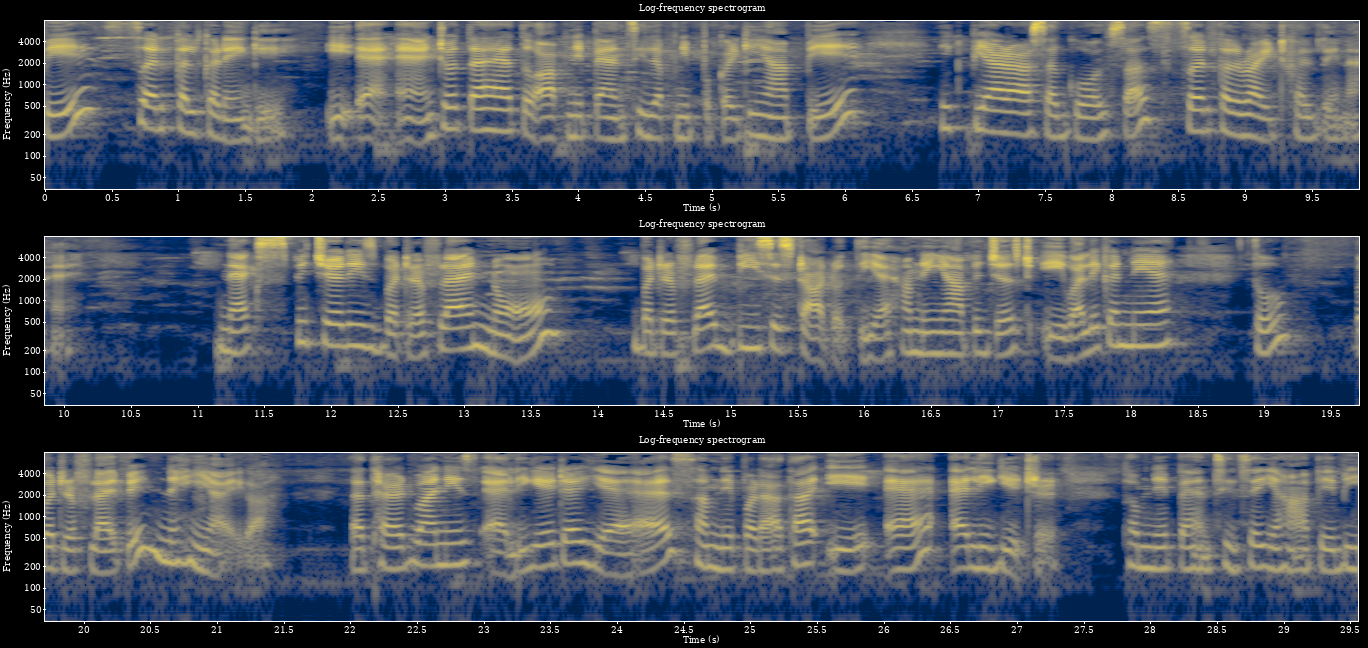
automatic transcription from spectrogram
पे सर्कल करेंगे। ए एंट होता है तो आपने पेंसिल अपनी पकड़ के यहाँ पे एक प्यारा सा गोल सा सर्कल राइट कर देना है। Next picture is butterfly no butterfly B से स्टार्ट होती है। हमने यहाँ पे जस्ट ए वाले करने हैं तो बटरफ्लाई पे नहीं आएगा। The third one is alligator yes हमने पढ़ा था ए एलिगेटर तो हमने पेंसिल से यहाँ पे भी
